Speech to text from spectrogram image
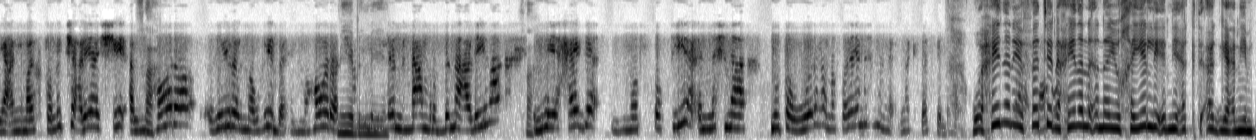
يعني ما يختلطش عليها شيء. المهارة صح. غير الموهبة. المهارة من نعم ربنا علينا صح. إن هي حاجة نستطيع إن إحنا نطورها نستطيع إن إحنا نكتسبها. واحيانا يا فاتن أحيانا أنا يخيل لي إني أكت... يعني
